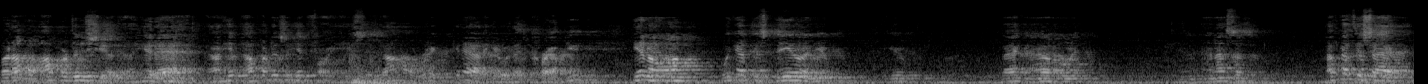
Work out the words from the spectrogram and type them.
but I'll, I'll produce you a hit ad. I'll, hit, I'll produce a hit for you. He said, no, Rick, get out of here with that crap. You, you know, um, we got this deal and you, you're backing out on it. And, and I said, I've got this act,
